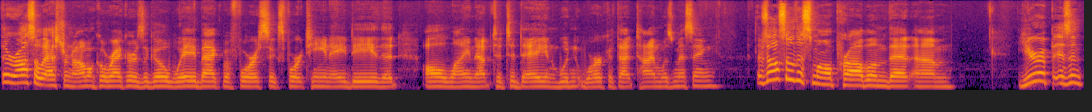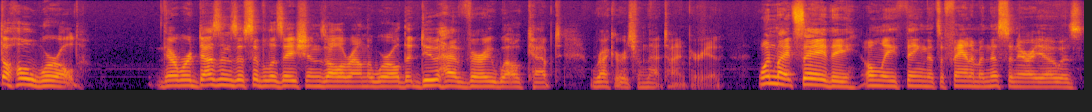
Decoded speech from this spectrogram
There are also astronomical records that go way back before 614 AD that all line up to today and wouldn't work if that time was missing. There's also the small problem that um, Europe isn't the whole world. There were dozens of civilizations all around the world that do have very well kept records from that time period. One might say the only thing that's a phantom in this scenario is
